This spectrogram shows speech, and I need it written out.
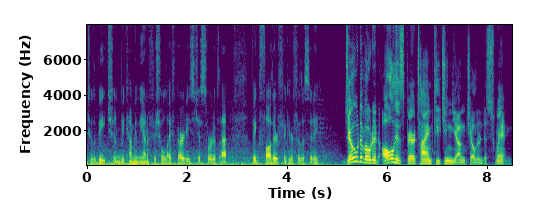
to the beach and becoming the unofficial lifeguard. He's just sort of that big father figure for the city. Joe devoted all his spare time teaching young children to swim.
